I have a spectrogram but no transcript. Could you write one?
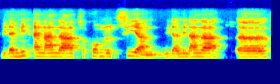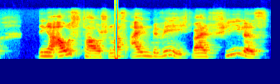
wieder miteinander zu kommunizieren, wieder miteinander äh, Dinge austauschen, was einen bewegt, weil vieles,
